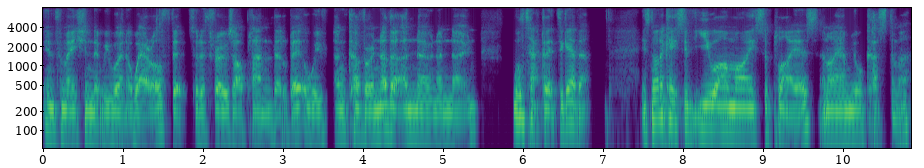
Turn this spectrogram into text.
information that we weren't aware of that sort of throws our plan a little bit, or we uncover another unknown unknown, we'll tackle it together. It's not a case of you are my suppliers and I am your customer.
